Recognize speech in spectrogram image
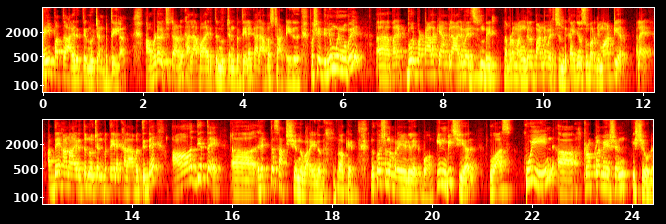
മെയ് പത്ത് ആയിരത്തി എണ്ണൂറ്റി അൻപത്തി ഏഴിലാണ് അവിടെ വെച്ചിട്ടാണ് കലാപ ആയിരത്തി എണ്ണൂറ്റി അൻപത്തി ഏഴിലെ കലാപം സ്റ്റാർട്ട് ചെയ്തത്. പക്ഷെ ഇതിനു മുൻപ് ബരക്പൂർ പട്ടാള ക്യാമ്പിൽ ആര് മരിച്ചിട്ടുണ്ട്? നമ്മുടെ മംഗൾ പാണ്ഡെ മരിച്ചിട്ടുണ്ട്. കഴിഞ്ഞ ദിവസം പറഞ്ഞു മാട്ടിയർ. അല്ലെ? അദ്ദേഹമാണ് ആയിരത്തി എണ്ണൂറ്റി അൻപത്തി ഏഴിലെ കലാപത്തിന്റെ ആദ്യത്തെ രക്തസാക്ഷി എന്ന് പറയുന്നത്. ഓക്കെ ക്വസ്റ്റ്യൻ നമ്പർ ഏഴിലേക്ക് പോകാം in which year was queen proclamation issued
